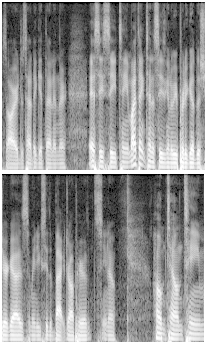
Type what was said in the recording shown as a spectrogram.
Sorry, just had to get that in there. SEC team. I think Tennessee's going to be pretty good this year, guys. I mean, you can see the backdrop here. It's you know, hometown team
